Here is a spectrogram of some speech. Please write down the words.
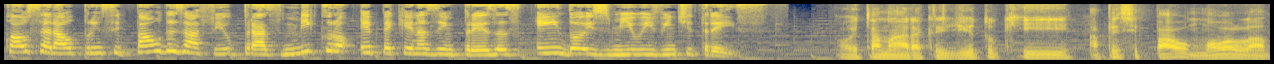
qual será o principal desafio para as micro e pequenas empresas em 2023? Tamara, acredito que a principal mola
